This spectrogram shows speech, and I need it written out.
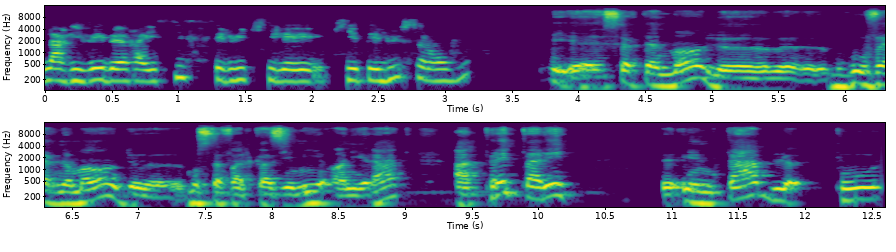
l'arrivée de Raïsi, si c'est lui qui est, qui est élu, selon vous? Oui, euh, certainement, le euh, gouvernement de Mustafa al-Kazimi en Irak a préparé euh, une table pour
